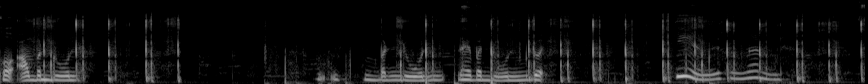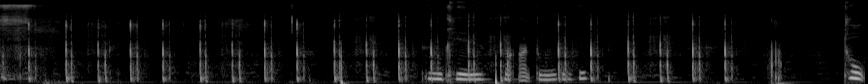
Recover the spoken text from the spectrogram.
ก็เอาบอลลูนบอลลูนได้บอลลูนด้วยเฮียไม่ทางนั้นโอเค มาอ่านตรงนี้กันครับ ถูก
